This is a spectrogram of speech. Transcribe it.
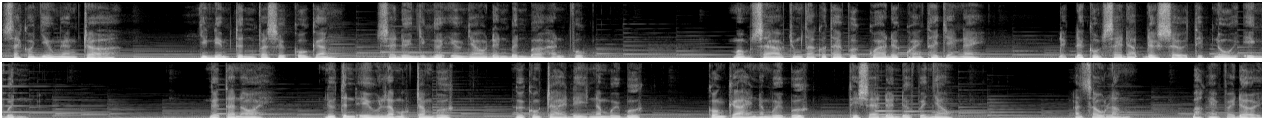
sẽ có nhiều ngăn trở nhưng niềm tin và sự cố gắng sẽ đưa những người yêu nhau đến bến bờ hạnh phúc. Mong sao chúng ta có thể vượt qua được khoảng thời gian này để, để cùng xây đắp được sự tiếp nối yên bình. Người ta nói nếu tình yêu là 100 bước người con trai đi 50 bước con gái 50 bước thì sẽ đến được với nhau. Anh xấu lắm bắt em phải đợi.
